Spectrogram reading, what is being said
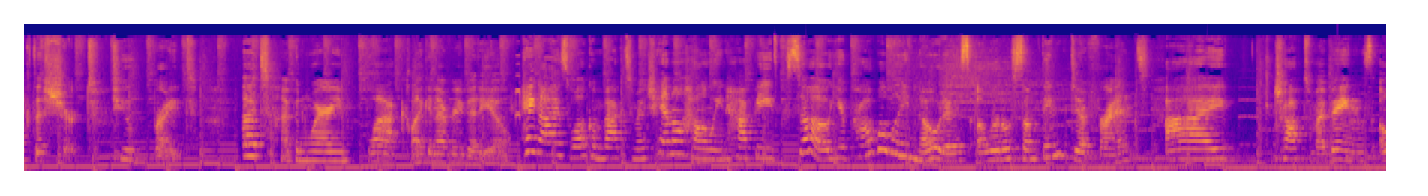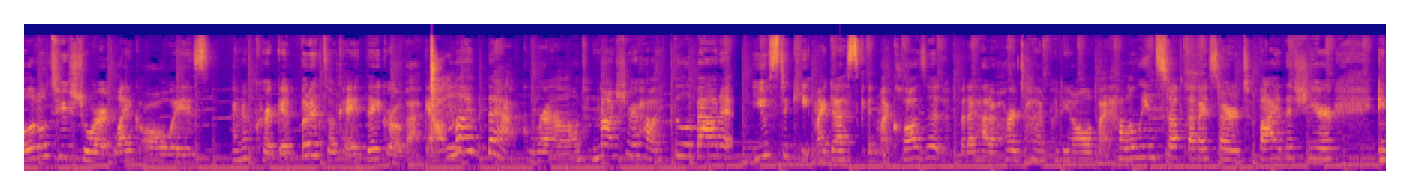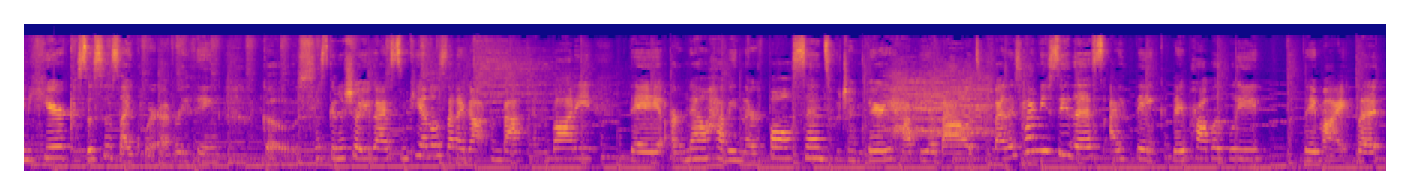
like this shirt. Too bright. But I've been wearing black like in every video. Hey guys, welcome back to my channel, Halloween Happy. So you probably noticed a little something different. I chopped my bangs a little too short like always kind of crooked, but it's okay. They grow back out. My background, I'm not sure how I feel about it. Used to keep my desk in my closet, but I had a hard time putting all of my Halloween stuff that I started to buy this year in here because this is like where everything goes. I'm just gonna show you guys some candles that I got from Bath and Body. They are now having their fall scents, which I'm very happy about. By the time you see this, I think they probably, they might, but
